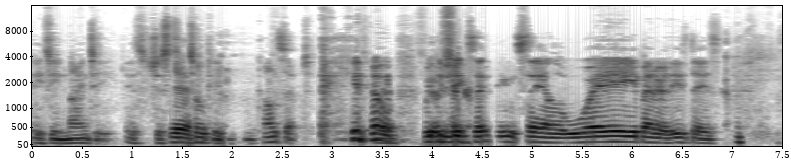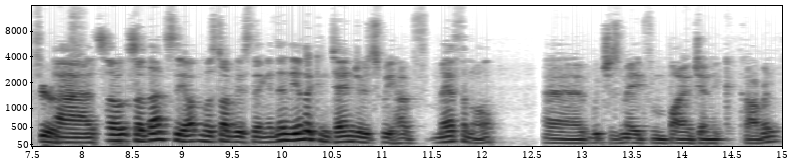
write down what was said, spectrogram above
1890. It's just yeah. a totally different concept. you know, yeah, we can sure. make things sail way better these days. Sure. Uh, so, so that's the most obvious thing. And then the other contenders we have methanol, uh, which is made from biogenic carbon,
